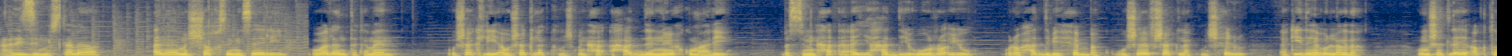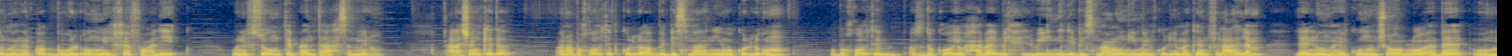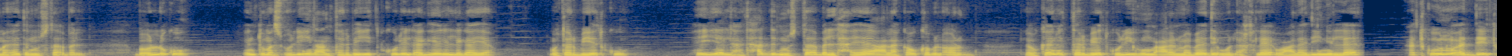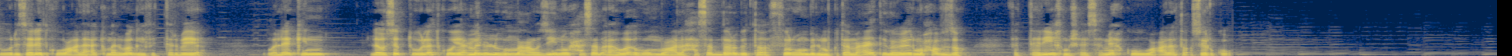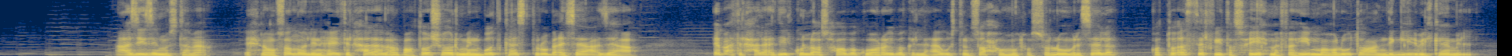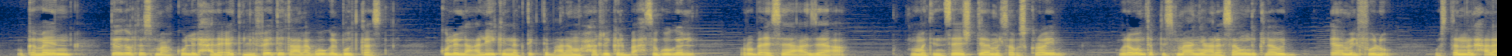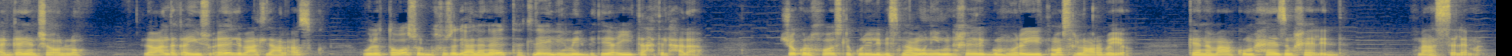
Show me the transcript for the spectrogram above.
عزيزي المستمع أنا مش شخص مثالي ولا أنت كمان وشكلي أو شكلك مش من حق حد إنه يحكم عليه بس من حق أي حد يقول رأيه ولو حد بيحبك وشاف شكلك مش حلو أكيد هيقولك ده ومش هتلاقي أكتر من الأب والأم يخافوا عليك ونفسهم تبقى أنت أحسن منهم. علشان كده أنا بخاطب كل أب بيسمعني وكل أم وبخاطب أصدقائي وحبايبي الحلوين اللي بيسمعوني من كل مكان في العالم لأنهم هيكونوا إن شاء الله آباء وأمهات المستقبل. بقول لكم أنتوا مسؤولين عن تربية كل الأجيال اللي جاية وتربيتكم هي اللي هتحدد مستقبل الحياة على كوكب الأرض. لو كانت تربيتكم ليهم على المبادئ والأخلاق وعلى دين الله هتكونوا أديتوا رسالتكم على أكمل وجه في التربية. ولكن لو سبتوا ولادكم يعملوا اللي هم عاوزينه حسب أهوائهم وعلى حسب درجة تأثرهم بالمجتمعات الغير محافظة فالتاريخ مش هيسامحكم على تقصيركم عزيزي المستمع إحنا وصلنا لنهاية الحلقة الأربعتاشر من بودكاست ربع ساعة إذاعة ابعت الحلقة دي لكل أصحابك وقرايبك اللي عاوز تنصحهم وتوصل لهم رسالة قد تؤثر في تصحيح مفاهيم مغلوطة عند جيل بالكامل. وكمان تقدر تسمع كل الحلقات اللي فاتت على جوجل بودكاست. كل اللي عليك إنك تكتب على محرك البحث جوجل ربع ساعة إذاعة وما تنساش تعمل subscribe ولو أنت بتسمعني على SoundCloud اعمل follow واستنى الحلقة الجاية إن شاء الله. لو عندك أي سؤال ابعتلي على ال Ask وللتواصل بخصوص الإعلانات هتلاقي الإيميل بتاعي تحت الحلقة. شكر خاص لكل اللي بيسمعوني من خارج جمهورية مصر العربية. كان معكم حازم خالد. مع السلامة.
